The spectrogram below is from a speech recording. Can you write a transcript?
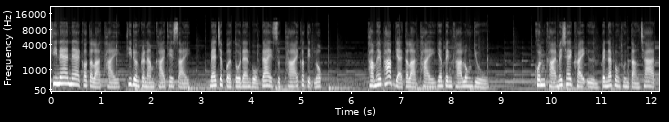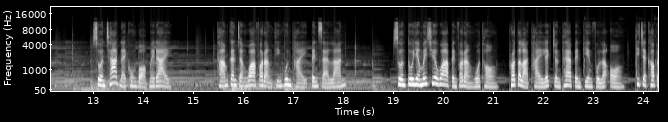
ที่แน่ๆก็ตลาดไทยที่โดนกระนำขายเทใสแม้จะเปิดตัวแดนบวกได้สุดท้ายก็ติดลบทำให้ภาพใหญ่ตลาดไทยยังเป็นขาลงอยู่ คนขายไม่ใช่ใครอื่นเป็นนักลงทุนต่างชาติ ส่วนชาติไหนคงบอกไม่ได้ ถามกันจังว่าฝรั่งทิ้งหุ้นไทยเป็นแสนล้าน ส่วนตัวยังไม่เชื่อว่าเป็นฝรั่งหัวทอง ราะตลาดไทยเล็กจนแทบเป็นเพียงฝุ่นละออง ที่จะเข้าไป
